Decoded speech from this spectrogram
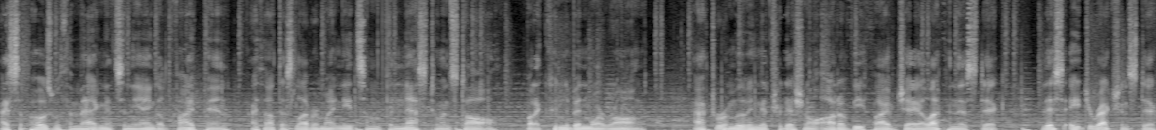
I suppose with the magnets and the angled 5 pin, I thought this lever might need some finesse to install, but I couldn't have been more wrong. After removing the traditional Otto V5 JLF in this stick, this 8 direction stick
